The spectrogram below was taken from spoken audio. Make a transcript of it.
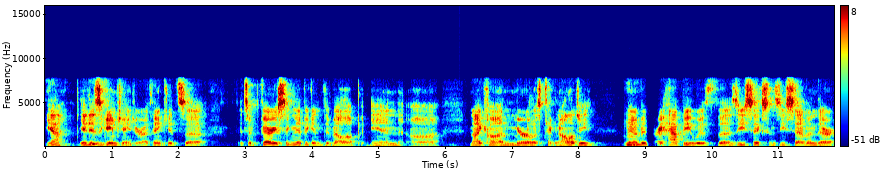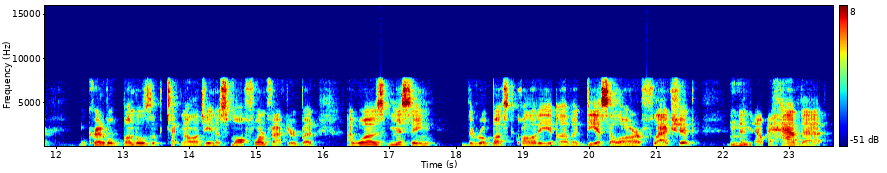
yeah, it is a game changer. I think it's a it's a very significant develop in uh, Nikon mirrorless technology. Mm. I've been very happy with the Z6 and Z7. They're incredible bundles of technology in a small form factor, but I was missing the robust quality of a DSLR flagship, mm-hmm. and now I have that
